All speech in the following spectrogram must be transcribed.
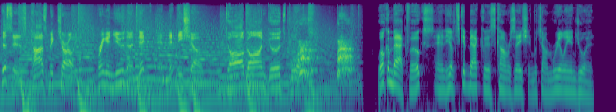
This is Cosmic Charlie, bringing you the Nick and Nittany Show. Doggone good sports. Welcome back, folks. And here, let's get back to this conversation, which I'm really enjoying.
